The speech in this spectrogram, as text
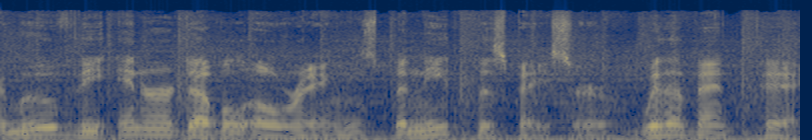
Remove the inner double O-rings beneath the spacer with a bent pick.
